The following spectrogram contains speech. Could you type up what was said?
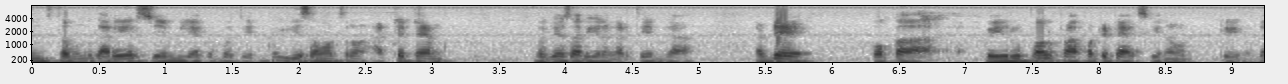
ఇంతకుముందుకు అరియర్స్ ఏం లేకపోతే ఇంకా ఈ సంవత్సరం అట్ ఎ టైం ఒకేసారి కనుక కడితే ఇంకా అంటే ఒక వెయ్యి రూపాయలు ప్రాపర్టీ ట్యాక్స్ అయినా ఉంటే కనుక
